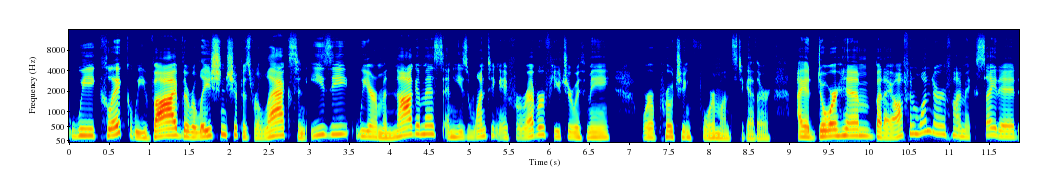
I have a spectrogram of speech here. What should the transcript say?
We click, we vibe, the relationship is relaxed and easy. We are monogamous, and he's wanting a forever future with me. We're approaching four months together. I adore him, but I often wonder if I'm excited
